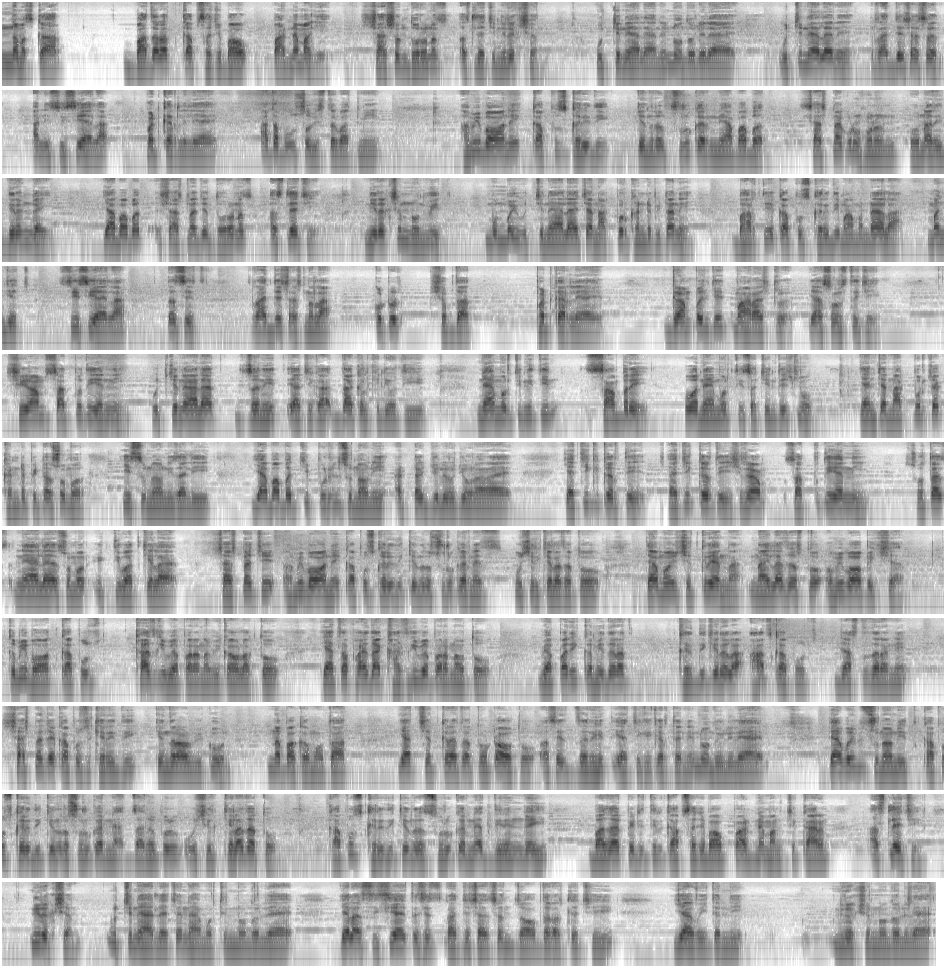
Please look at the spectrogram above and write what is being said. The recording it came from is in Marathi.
नमस्कार. बाजारात कापसाचे भाव पाडण्यामागे शासन धोरणच असल्याचे निरीक्षण उच्च न्यायालयाने नोंदवलेले आहे. उच्च न्यायालयाने राज्य शासन आणि सी सी आयला फटकारलेले आहे. आता पाहू सविस्तर बातमी. हमी भावाने कापूस खरेदी केंद्र सुरू करण्याबाबत शासनाकडून होण होणारी दिरंगाई याबाबत शासनाचे धोरणच असल्याचे निरीक्षण नोंदवीत मुंबई उच्च न्यायालयाच्या नागपूर खंडपीठाने भारतीय कापूस खरेदी महामंडळाला म्हणजेच सी सी आयला तसेच राज्य शासनाला कठोर शब्दात फटकारले आहे. ग्रामपंचायत महाराष्ट्र या संस्थेचे श्रीराम सातपुते यांनी उच्च न्यायालयात जनहित याचिका दाखल केली होती. न्यायमूर्ती नितीन सांबरे व न्यायमूर्ती सचिन देशमुख यांच्या नागपूरच्या खंडपीठासमोर ही सुनावणी झाली. याबाबतची पुढील सुनावणी अठ्ठावीस जुलै रोजी होणार आहे. याचिकेकर्ते याचिकाकर्ते श्रीराम सातपुते यांनी स्वतःच न्यायालयासमोर युक्तिवाद केला. शासनाचे हमीभावाने कापूस खरेदी केंद्र सुरू करण्यास उशीर केला जातो. त्यामुळे शेतकऱ्यांना नाईलाज असतो. हमीभावापेक्षा कमी भावात कापूस खाजगी व्यापाऱ्यांना विकावा लागतो. याचा फायदा खाजगी व्यापाऱ्यांना होतो. व्यापारी कमी दरात खरेदी केलेला हाच कापूस जास्त दराने शासनाच्या कापूस खरेदी केंद्रावर विकून नफा कमवतात. यात शेतकऱ्याचा तोटा होतो असे जनहित याचिकेकर्त्यांनी नोंदवलेले आहे. त्यावरील सुनावणीत कापूस खरेदी केंद्र सुरू करण्यात जाणीवपूर्वक उशीर केला जातो. कापूस खरेदी केंद्र सुरू करण्यात दिरंगाई बाजारपेठेतील कापसाचे भाव पाडण्यामागचे कारण असल्याचे निरीक्षण उच्च न्यायालयाच्या न्यायमूर्तींनी नोंदवले आहे. याला सी सी आय तसेच राज्य शासन जबाबदार असल्याचेही यावेळी त्यांनी निरीक्षण नोंदवलेले आहे.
